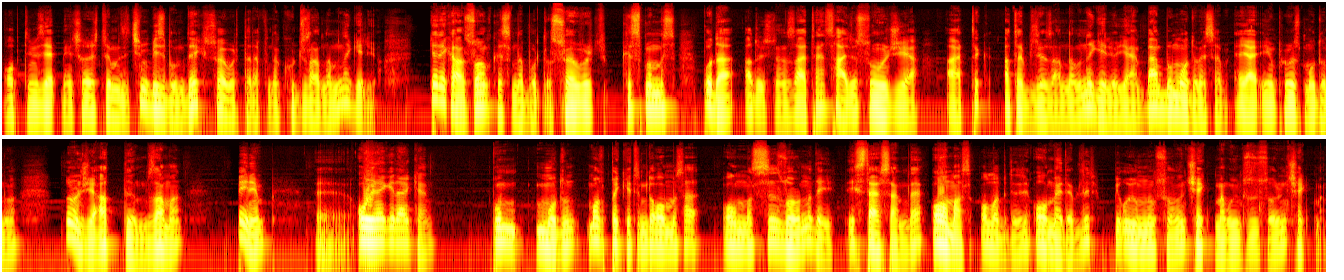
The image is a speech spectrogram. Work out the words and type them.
optimize etmeye çalıştığımız için biz bunu direkt server tarafında kuracağız anlamına geliyor. Geri kalan son kısımda burada server kısmımız. Bu da adı üstünde zaten sadece sunucuya artık atabiliyoruz anlamına geliyor. Yani ben bu modu mesela eğer Improves modunu sunucuya attığım zaman benim e, oyuna girerken bu modun mod paketimde olmasa olması zorunda değil. İstersem de olmaz olabilir, olmayabilir. Bir uyumluluk sorunu çekmem, uyumsuzluk sorunu çekmem.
